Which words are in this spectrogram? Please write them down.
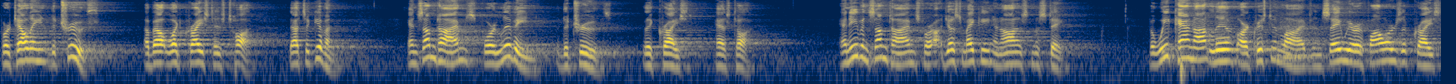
for telling the truth about what Christ has taught. That's a given. And sometimes for living the truths that Christ has taught. And even sometimes for just making an honest mistake. But we cannot live our Christian lives and say we are followers of Christ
